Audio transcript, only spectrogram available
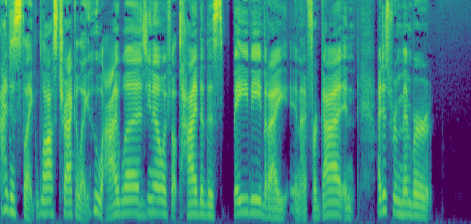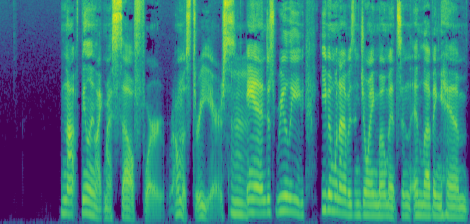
I just like lost track of like who I was, you know, I felt tied to this baby, but I and I forgot and I just remember not feeling like myself for almost 3 years. Mm. And just really even when I was enjoying moments and and loving him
